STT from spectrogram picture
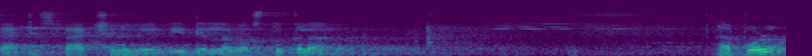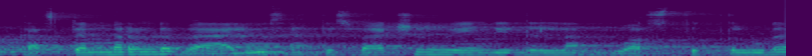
സാറ്റിസ്ഫാക്ഷന് വേണ്ടിയിട്ടുള്ള വസ്തുക്കളാണ് അപ്പോൾ കസ്റ്റമറിന്റെ വാല്യൂ സാറ്റിസ്ഫാക്ഷന് വേണ്ടിയിട്ടുള്ള വസ്തുക്കളുടെ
